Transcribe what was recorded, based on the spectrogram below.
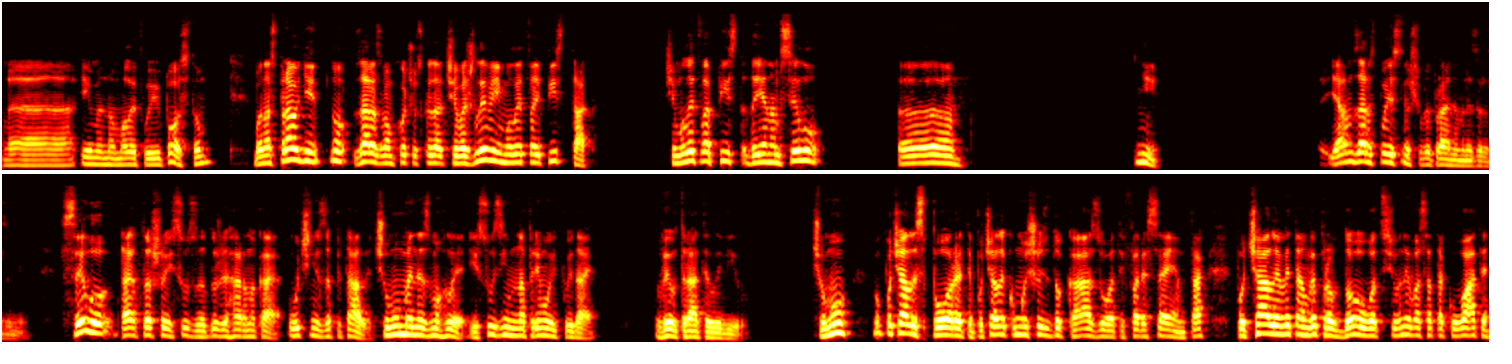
Е, іменно молитвою і постом. Бо насправді, ну, зараз вам хочу сказати, чи важливий молитва і піст? Так. Чи молитва піст дає нам силу? Е, ні. Я вам зараз поясню, щоб ви правильно мене зрозуміли. Силу, та, то, що Ісус дуже гарно каже, учні запитали, чому ми не змогли? Ісус їм напряму відповідає: ви втратили віру. Чому? Бо почали спорити, почали комусь щось доказувати фарисеям, так? Почали ви там виправдовувати, що вони вас атакувати,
